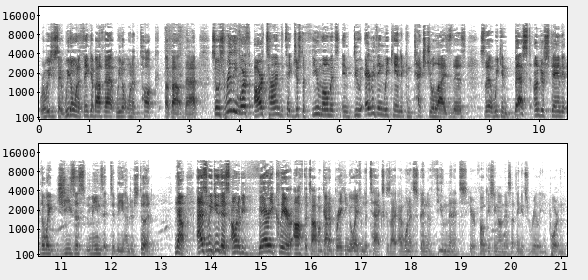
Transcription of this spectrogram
Where we just say, we don't want to think about that, we don't want to talk about that. So it's really worth our time to take just a few moments and do everything we can to contextualize this so that we can best understand it the way Jesus means it to be understood. Now, as we do this, I want to be very clear off the top. I'm kind of breaking away from the text because I, I want to spend a few minutes here focusing on this. I think it's really important.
